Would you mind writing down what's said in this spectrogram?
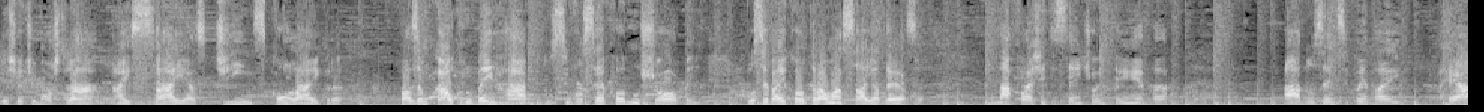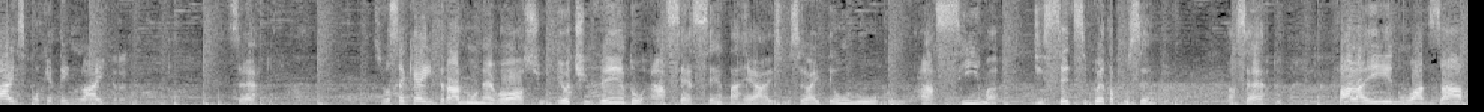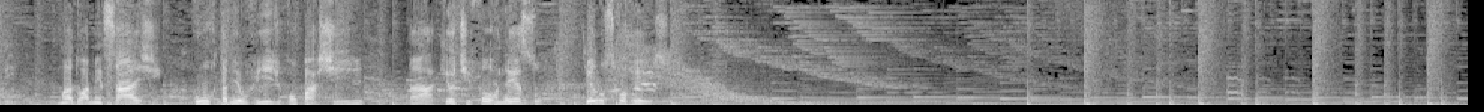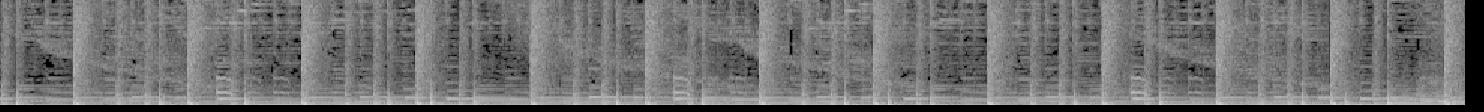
Deixa eu te mostrar as saias jeans com lycra. Fazer um cálculo bem rápido. Se você for no shopping, você vai encontrar uma saia dessa na faixa de 180 a 250 reais porque tem lycra, certo? Se você quer entrar no negócio, eu te vendo a 60 reais. Você vai ter um lucro acima de 150%, tá certo? Fala aí no WhatsApp, manda uma mensagem, curta meu vídeo, compartilhe, tá? Que eu te forneço pelos correios.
